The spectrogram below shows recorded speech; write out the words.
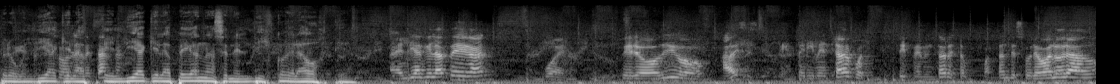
pero el día, que la, el día que la pegan hacen el disco de la hostia. El día que la pegan, bueno. Pero digo, a veces experimentar por experimentar está bastante sobrevalorado.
